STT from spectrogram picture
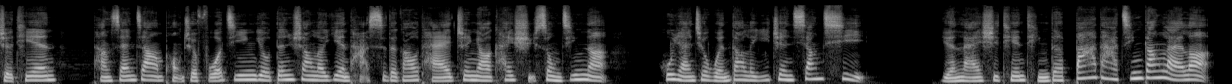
这天。唐三藏捧着佛经，又登上了雁塔寺的高台，正要开始诵经呢。忽然就闻到了一阵香气，原来是天庭的八大金刚来了。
